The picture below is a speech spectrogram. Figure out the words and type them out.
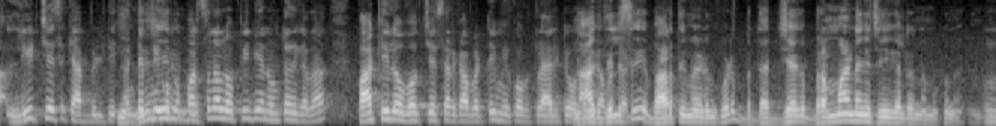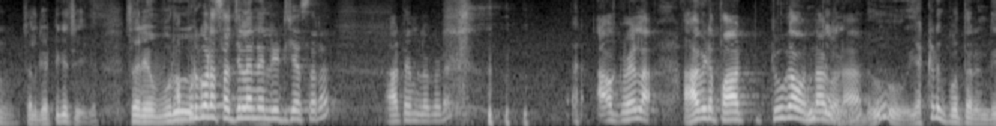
లీడ్ చేసే క్యాపబిలిటీ అంటే మీకు ఒక పర్సనల్ ఒపీనియన్ ఉంటుంది కదా పార్టీలో వర్క్ చేశారు కాబట్టి మీకు ఒక క్లారిటీ నాకు తెలిసి భారతి మేడం కూడా దర్జాగా బ్రహ్మాండంగా చేయగలరని నమ్మకం నాకు ఉంది. చాలా గట్టిగా చేయగలరు సరే ఎవరు అప్పుడు కూడా సజ్జలనే లీడ్ చేస్తారా? ఆ టైంలో కూడా? ఒకవేళ ఆవిడ పార్ట్ టూగా ఉన్నా కూడా ఎక్కడికి పోతారండి?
